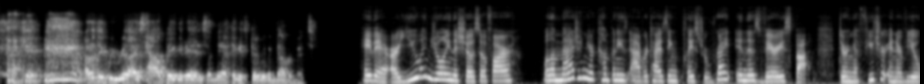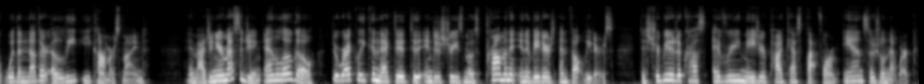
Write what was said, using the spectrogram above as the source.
I don't think we realize how big it is. I mean, I think it's bigger than governments. Hey there, are you enjoying the show so far? Well, imagine your company's advertising placed right in this very spot during a future interview with another elite e commerce mind. Imagine your messaging and logo directly connected to the industry's most prominent innovators and thought leaders, distributed across every major podcast platform and social network.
